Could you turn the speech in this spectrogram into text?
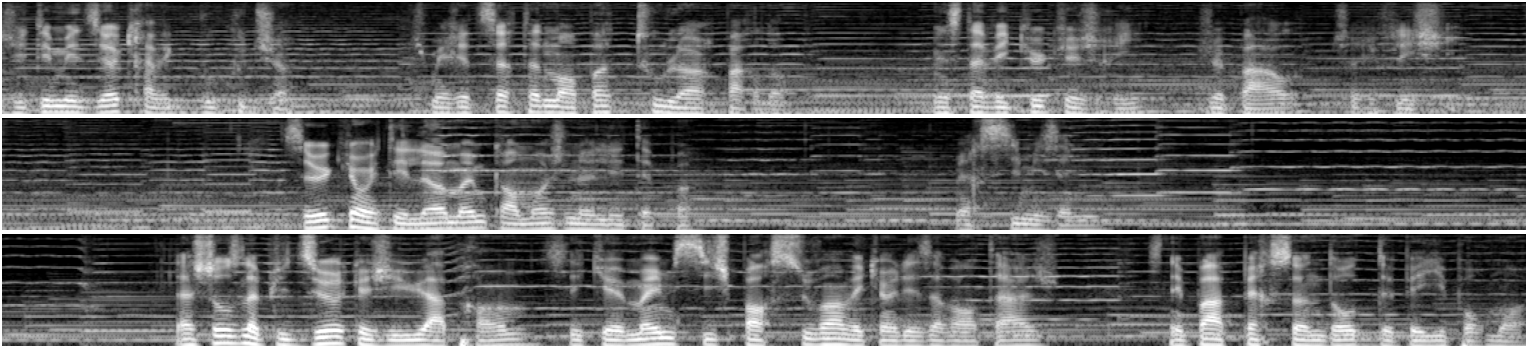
J'ai été médiocre avec beaucoup de gens. Je mérite certainement pas tout leur pardon. Mais c'est avec eux que je ris, je parle, je réfléchis. C'est eux qui ont été là même quand moi je ne l'étais pas. Merci mes amis. La chose la plus dure que j'ai eu à apprendre, c'est que même si je pars souvent avec un désavantage, ce n'est pas à personne d'autre de payer pour moi.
